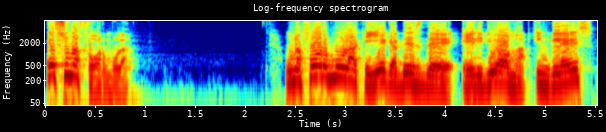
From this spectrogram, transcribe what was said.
Es una fórmula. Una fórmula que llega desde el idioma inglés,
